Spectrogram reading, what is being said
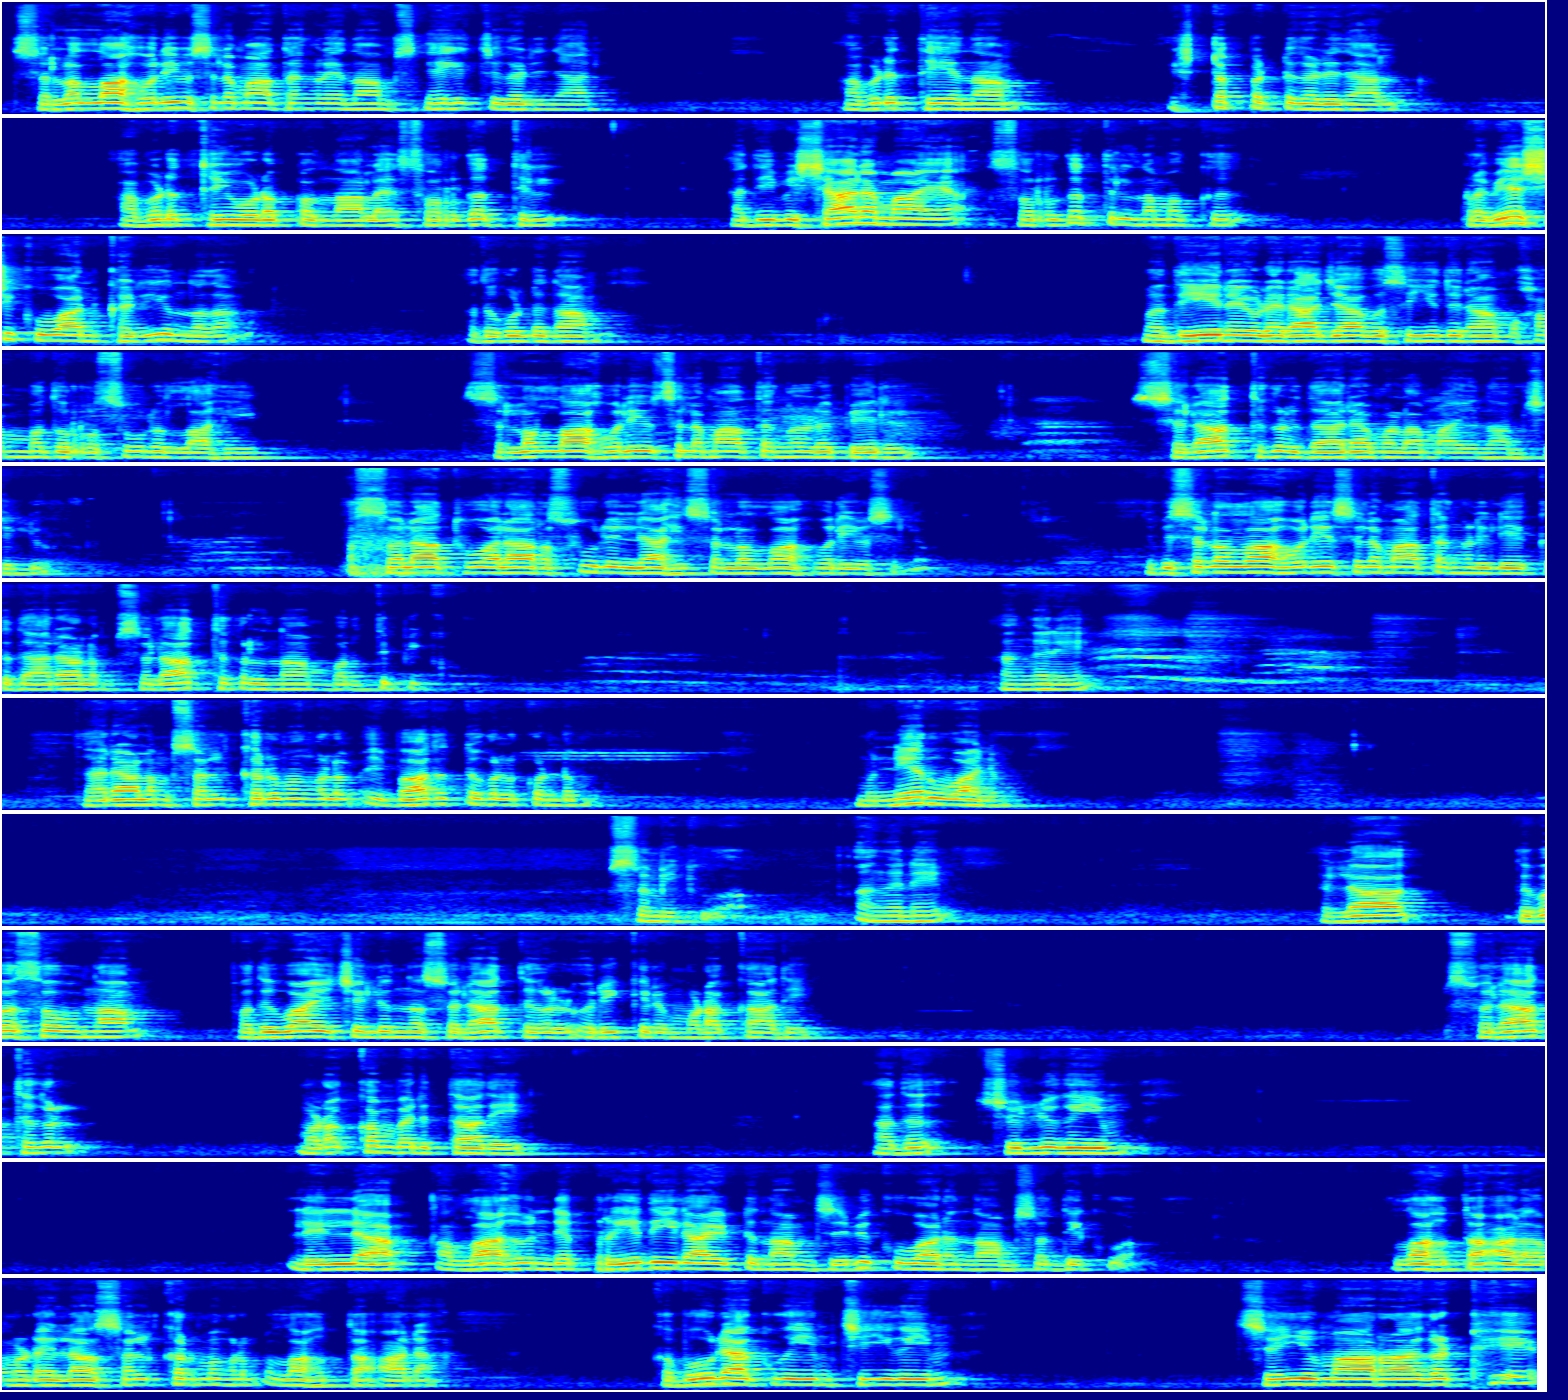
സല്ലല്ലാഹു അലൈഹി വസ്ലമാ തങ്ങളെ നാം സ്നേഹിച്ചു കഴിഞ്ഞാൽ അവിടുത്തെ നാം ഇഷ്ടപ്പെട്ട് കഴിഞ്ഞാൽ അവിടുത്തെയോടൊപ്പം നാളെ സ്വർഗത്തിൽ അതിവിശാലമായ സ്വർഗത്തിൽ നമുക്ക് പ്രവേശിക്കുവാൻ കഴിയുന്നതാണ്. അതുകൊണ്ട് നാം മദീനയുടെ രാജാവ് സയ്യിദുന മുഹമ്മദ് റസൂലുല്ലാഹി സല്ലല്ലാഹു അലൈഹി വസല്ലമ തങ്ങളുടെ പേരിൽ സലാത്തുകൾ ധാരാളമായി നാം ചൊല്ലു അസ്സലാത്തു അല റസൂലില്ലാഹി സല്ലല്ലാഹു അലൈഹി വസല്ലം. നബി സല്ലല്ലാഹു അലൈഹി വസല്ലമ തങ്ങളിലേക്ക് ധാരാളം സലാത്തുകൾ നാം വർദ്ധിപ്പിക്കും. അങ്ങനെ ധാരാളം സൽക്കർമ്മങ്ങളും ഇബാദത്തുകൾ കൊണ്ടും മുന്നേറുവാനും ശ്രമിക്കുക. അങ്ങനെ എല്ലാ ദിവസവും നാം പതിവായി ചൊല്ലുന്ന സ്വലാത്തുകൾ ഒരിക്കലും മുടക്കാതെ സ്വലാത്തുകൾ മുടക്കം വരുത്താതെ അത് ചൊല്ലുകയും ലില്ല അള്ളാഹുവിന്റെ പ്രീതിയിലായിട്ട് നാം ജീവിക്കുവാനും നാം ശ്രദ്ധിക്കുക. അള്ളാഹുത്ത ആല നമ്മുടെ എല്ലാ സൽക്കർമ്മങ്ങളും അള്ളാഹുത്ത ആല കബൂലാക്കുകയും ചെയ്യുകയും ചെയ്യുമാറാകട്ടെ.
